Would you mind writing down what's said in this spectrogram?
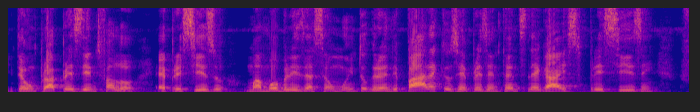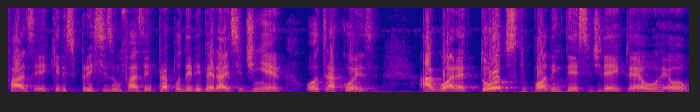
Então, o próprio presidente falou: é preciso uma mobilização muito grande para que os representantes legais precisem fazer, que eles precisam fazer para poder liberar esse dinheiro. Outra coisa, agora, é todos que podem ter esse direito, é o, é o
